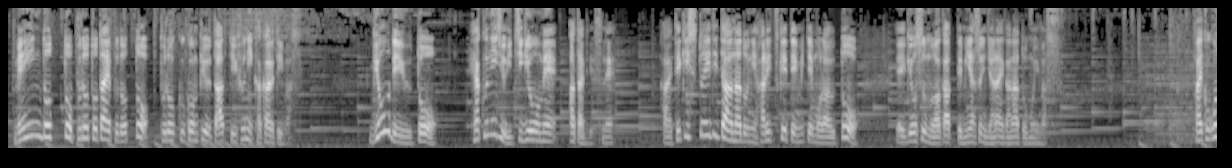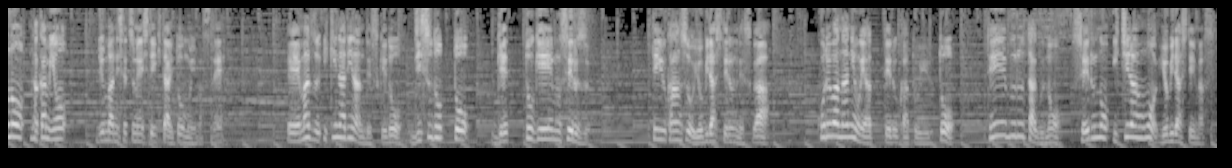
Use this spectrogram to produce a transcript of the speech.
main.prototype.procomputer っていう風に書かれています。行で言うと、121行目あたりですね。はい、テキストエディターなどに貼り付けてみてもらうと、えー行数も分かって見やすいんじゃないかなと思います。はい、ここの中身を順番に説明していきたいと思いますね。えーまずいきなりなんですけど、this.getGameCells っていう関数を呼び出してるんですが、これは何をやってるかというと、テーブルタグのセルの一覧を呼び出しています。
